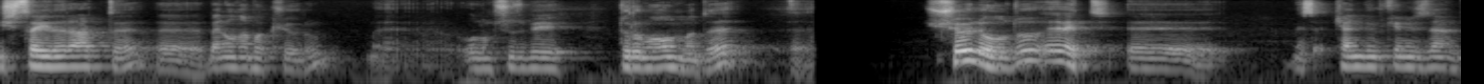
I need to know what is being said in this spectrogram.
iş sayıları arttı. Ee, Ben ona bakıyorum. Ee, Olumsuz bir durum olmadı. Ee, Şöyle oldu. Evet. Mesela kendi ülkemizden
